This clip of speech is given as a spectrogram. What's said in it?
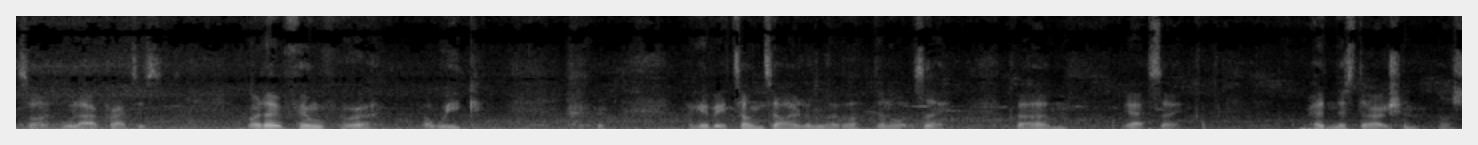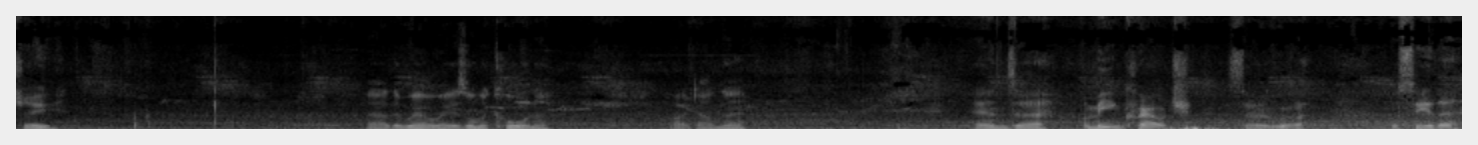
So all out of practice. Well, I don't film for a, a week. I get a bit tongue tied, I'm like, oh, don't know what to say. Um, yeah, so heading this direction, I'll show you. Uh, the railway is on the corner, right down there. And uh, I'm meeting Crouch, so uh, we'll see you there.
